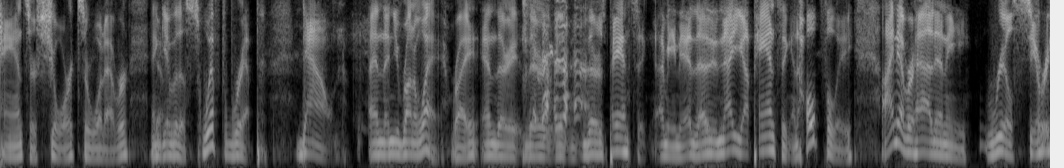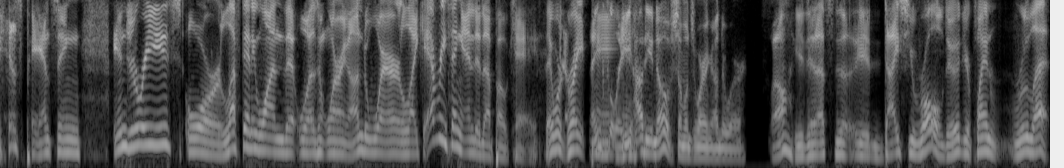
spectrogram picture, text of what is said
pants or shorts or whatever and give it a swift rip down and then you run away, right? And there there there's pantsing. I mean, now you got pantsing and hopefully I never had any real serious pantsing injuries or left anyone that wasn't wearing underwear. Like everything ended up okay. They were great. Thankfully, how do you know if someone's wearing underwear? Well, you do. That's the dice you roll, dude. You're playing roulette.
